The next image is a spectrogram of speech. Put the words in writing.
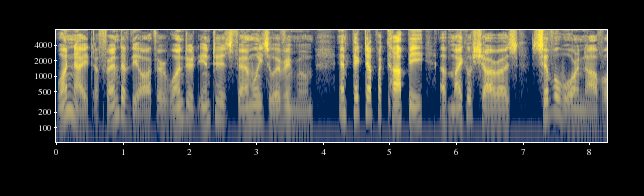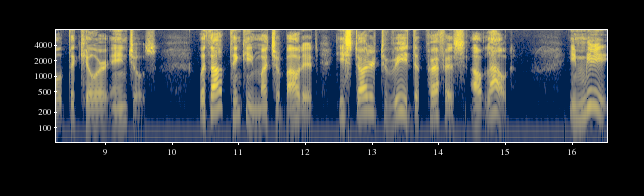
One night, a friend of the author wandered into his family's living room and picked up a copy of Michael Shaara's Civil War novel, The Killer Angels. Without thinking much about it, he started to read the preface out loud. Immedi-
